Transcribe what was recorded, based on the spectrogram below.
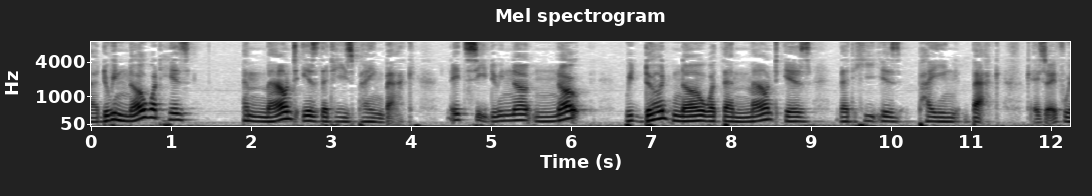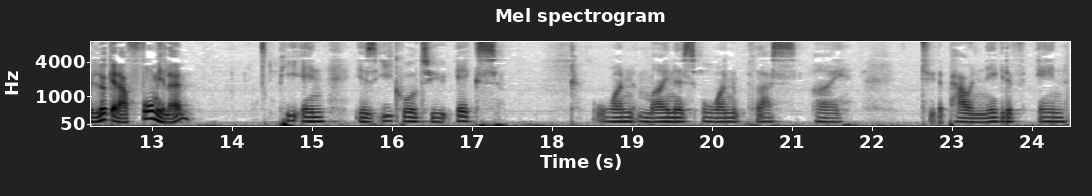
Uh, do we know what his amount is that he's paying back? Let's see. Do we know? No we don't know what the amount is that he is paying back. Okay, so if we look at our formula, Pn is equal to x 1 minus 1 plus i to the power negative n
